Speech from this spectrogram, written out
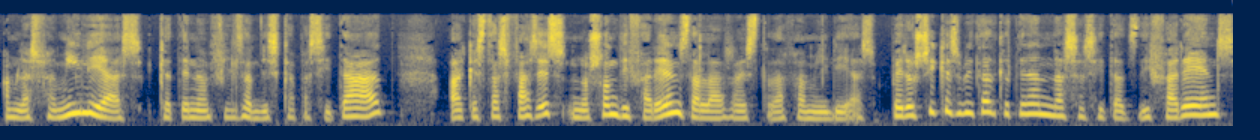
Amb les famílies que tenen fills amb discapacitat, aquestes fases no són diferents de la resta de famílies, però sí que és veritat que tenen necessitats diferents,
